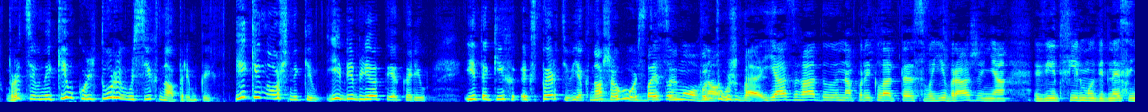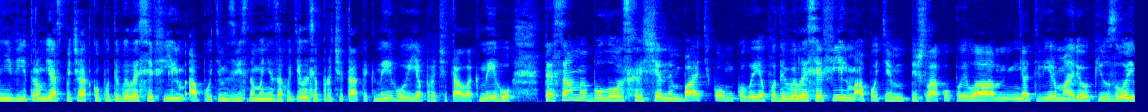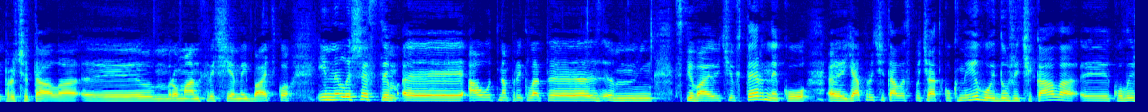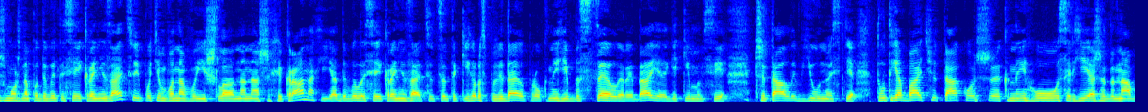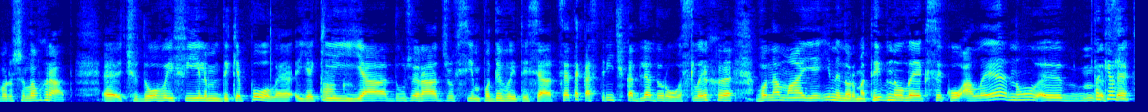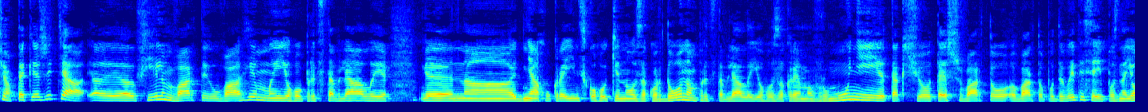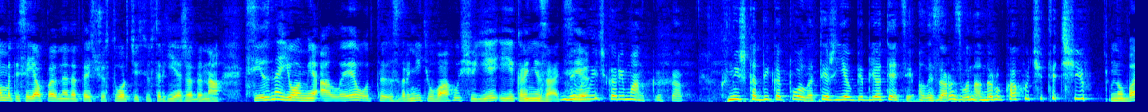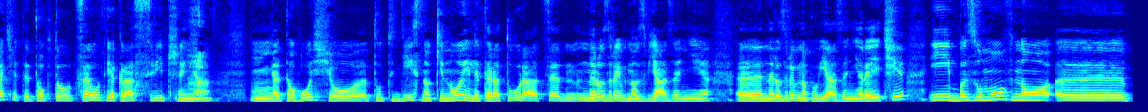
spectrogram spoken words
працівників культури в усіх напрямках: і кіношників, і бібліотекарів, і таких експертів, як наша гостя. Безумовно, Це потужно. Е, я згадую, наприклад, е, свої враження від фільму Віднесені вітром. Я спочатку подивилася фільм, а потім, звісно, мені захотілося прочитати книгу. І я прочитала книгу. Те саме було з хрещеним батьком, коли я подивилася фільм, а потім пішла, купила твір Маріо П'юзо і прочитала е, роман Хрещений батько. І не лише з цим, е, а от, наприклад, е, співаючи в тернику, е, я прочитала спочатку книгу і дуже чекала, е, коли ж можна подивитися екранізацію. І потім вона вийшла на наших екранах. І я дивилася екранізацію. Це такі розповідаю про книги бестселери, да, які ми всі читали в юності. Тут я бачу також е, книгу Сергія Жадана Ворошиловград. Чудовий фільм Дике поле, який я дуже раджу всім подивитися. Це така стрічка для дорослих. Е, Вона має і ненормативну лексику, але ну е, Таке це життя. таке життя. Е, Фільм вартий уваги. Ми його представляли на днях українського кіно за кордоном. Представляли його зокрема в Румунії. Так що теж варто варто подивитися і познайомитися. Я впевнена, те, що з творчістю Сергія Жадана всі знайомі, але от зверніть увагу, що є і екранізація. Невеличка реманка. Книжка Дике поле теж є в бібліотеці, але зараз вона на руках у читачів. Ну, бачите, тобто це от якраз свідчення. Того, що тут дійсно кіно і література це нерозривно зв'язані, е, нерозривно пов'язані речі. І безумовно, е,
